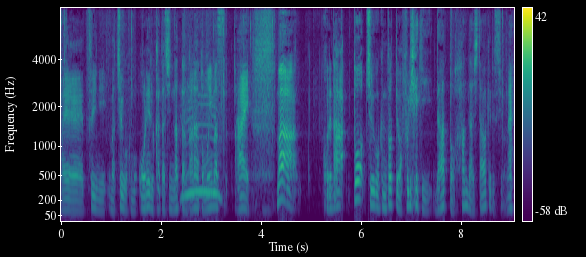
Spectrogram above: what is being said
えー、ついに、まあ、中国も折れる形になったのかなと思います。はい。まあ、これだと中国にとっては不利益だと判断したわけですよね。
